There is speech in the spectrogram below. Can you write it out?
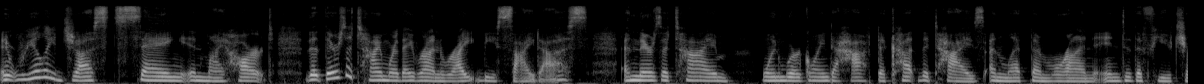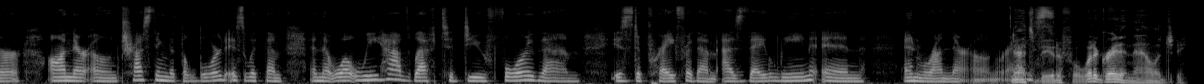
And it really just sang in my heart that there's a time where they run right beside us, and there's a time when we're going to have to cut the ties and let them run into the future on their own, trusting that the Lord is with them and that what we have left to do for them is to pray for them as they lean in and run their own race. That's beautiful. What a great analogy.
